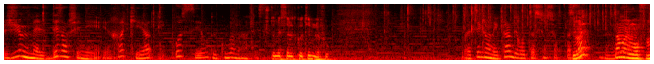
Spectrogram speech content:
Jumelle désenchaînée. Rakea et océan de combat marin. Je te mets celle de côté, il me le faut. Bah, tu sais que j'en ai plein des rotations sur place. C'est vrai Bah, Putain, moi, il m'en faut,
